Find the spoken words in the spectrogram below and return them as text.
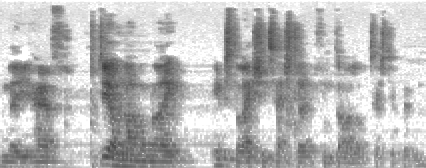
there you have DL918 installation tester from Di-Log Test Equipment.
